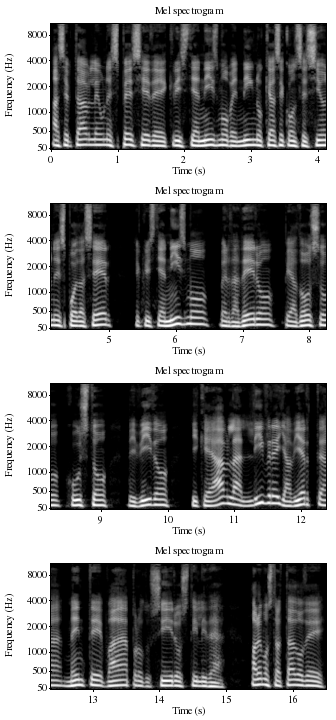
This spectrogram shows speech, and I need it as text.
aceptable una especie de cristianismo benigno que hace concesiones pueda ser, el cristianismo verdadero, piadoso, justo, vivido y que habla libre y abiertamente va a producir hostilidad. Ahora hemos tratado de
